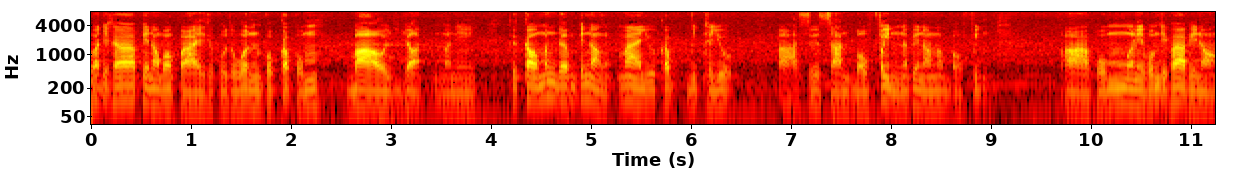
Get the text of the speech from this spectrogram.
สวัสดีครับพี่น้องปองปายสุภูทุกคนพบกับผมบ่าวยอดมานี่คือเก่าเหมือนเดิมพี่น้องมาอยู่กับวิทยุอ่าสื่อสารเบาฟินนะพี่น้องนะเบาฟินอ่าผมเมื่อนี้ผมที่พาพี่น้อง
